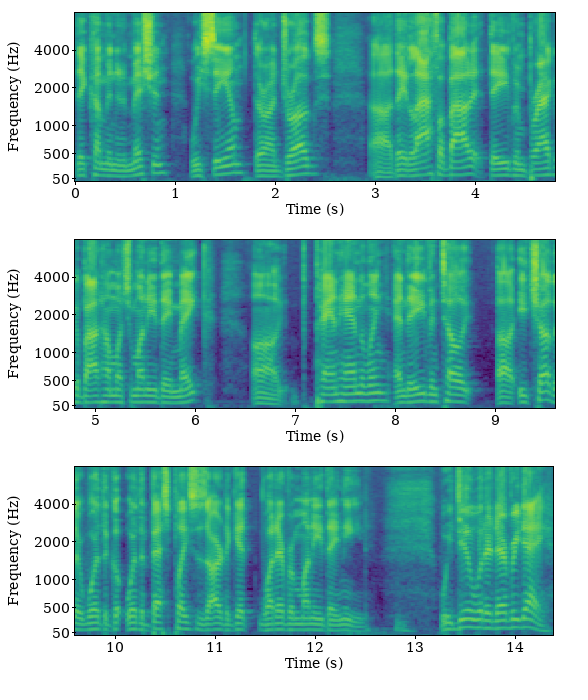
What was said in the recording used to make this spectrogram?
They come into the mission. We see them. They're on drugs. Uh, they laugh about it. They even brag about how much money they make uh, panhandling, and they even tell uh, each other where the where the best places are to get whatever money they need. We deal with it every day,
